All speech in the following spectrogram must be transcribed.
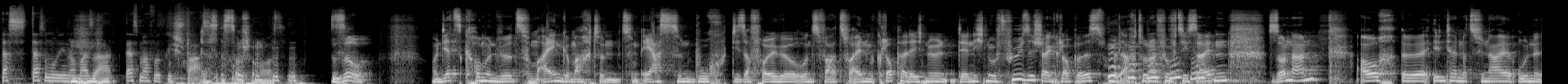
Das, das muss ich nochmal sagen. Das macht wirklich Spaß. Das ist doch schon was. So. Und jetzt kommen wir zum Eingemachten, zum ersten Buch dieser Folge, und zwar zu einem Klopper, der, nur, der nicht nur physisch ein Klopper ist mit 850 Seiten, sondern auch äh, international und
